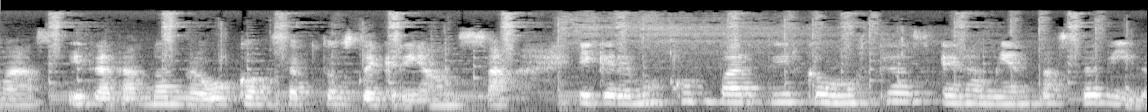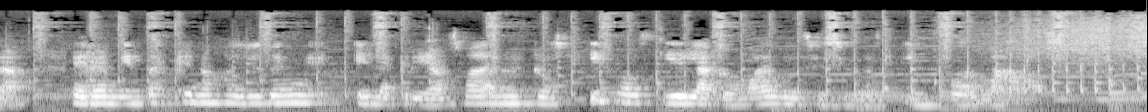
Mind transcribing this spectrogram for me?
más y tratando nuevos conceptos de crianza y queremos compartir con ustedes herramientas de vida, herramientas que nos ayuden en la crianza de nuestros hijos y en la toma de decisiones informadas.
